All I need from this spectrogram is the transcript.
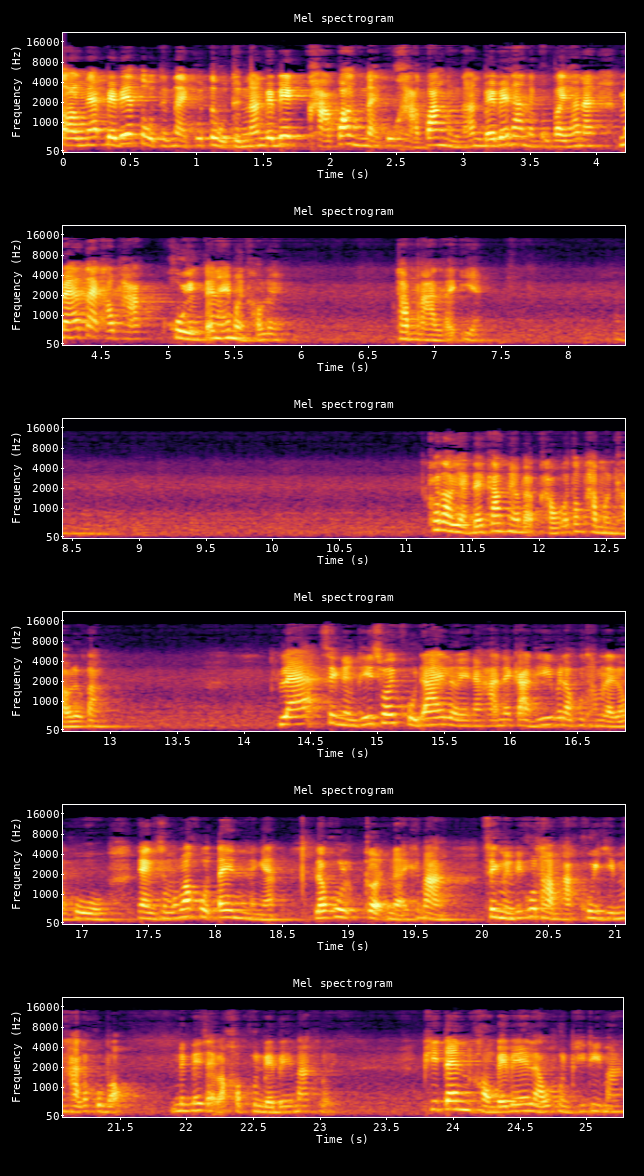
ตอนนี้เบเบ้ตูดถึงไหนกูตูดถึงนั้นเบเบ้ขากว้างถึงไหนกูขากว้างถึงนั้นเบเบ้ท่านไหนกูไปท่านั้นแม้แต่เขาพักครูยังเต้นให้เหมือนเขาเลยทำงานละเอียด ก็เราอยากได้กล้ามเนื้อแบบเขาก็ต้องทำเหมือนเขาหรือเปล่า และสิ่งหนึ่งที่ช่วยครูได้เลยนะคะ ในการที่เวลาครูทำอะไรแล้วครู อย่างสมมติว่าครูเต้นอย่างเงี้ยแล้วครูเกิดเหนื่อยขึ้นมา สิ่งหนึ่งที่ครูทำค่ะครูยิ้มค่ะแล้วครูบอกนึกในใจว่าขอบคุณเบเบ้มากเลย พี่เต้นของเบเบ้แล้วคุณพี่ดีมาก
